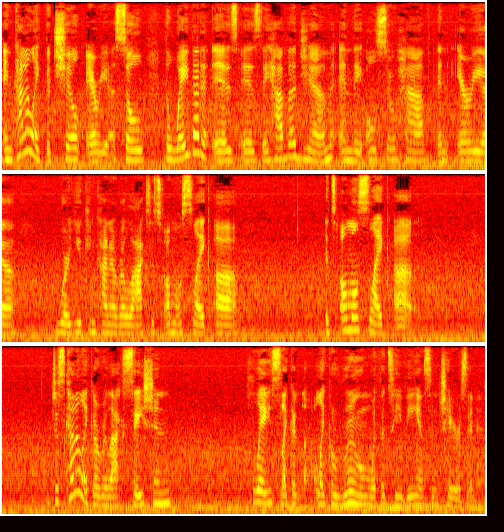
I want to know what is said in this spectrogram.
in kind of like the chill area. So the way that it is is they have a gym and they also have an area where you can kind of relax. It's almost like a it's almost like a just kind of like a relaxation place like a like a room with a TV and some chairs in it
